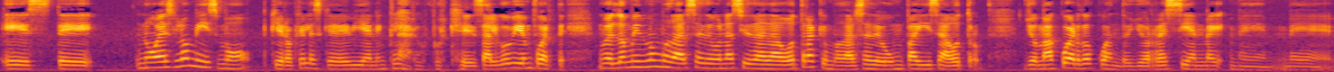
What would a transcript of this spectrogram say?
Este no es lo mismo, quiero que les quede bien en claro, porque es algo bien fuerte, no es lo mismo mudarse de una ciudad a otra que mudarse de un país a otro. Yo me acuerdo cuando yo recién me, me,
